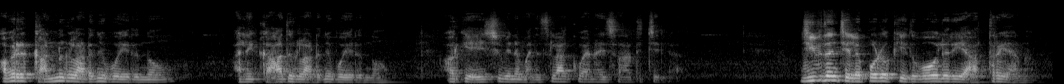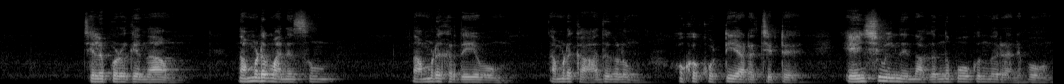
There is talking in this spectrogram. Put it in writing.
അവരുടെ കണ്ണുകൾ അടഞ്ഞു പോയിരുന്നു. അല്ലെങ്കിൽ കാതുകൾ അടഞ്ഞു പോയിരുന്നു. അവർക്ക് യേശുവിനെ മനസ്സിലാക്കുവാനായി സാധിച്ചില്ല. ജീവിതം ചിലപ്പോഴൊക്കെ ഇതുപോലൊരു യാത്രയാണ്. ചിലപ്പോഴൊക്കെ നാം നമ്മുടെ മനസ്സും നമ്മുടെ ഹൃദയവും നമ്മുടെ കാതുകളും ഒക്കെ കൊട്ടിയടച്ചിട്ട് യേശുവിൽ നിന്ന് അകന്നു പോകുന്ന ഒരു അനുഭവം.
